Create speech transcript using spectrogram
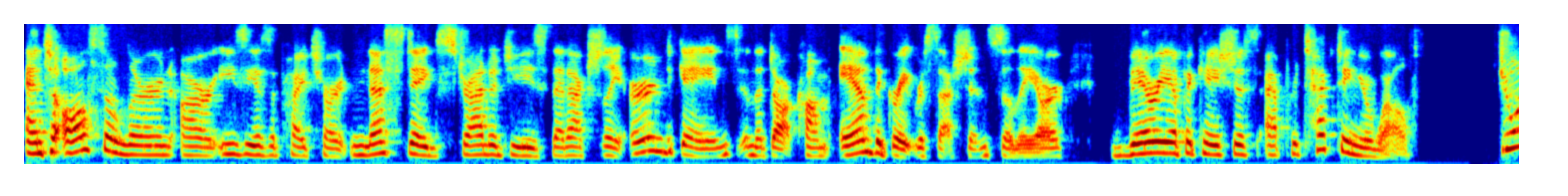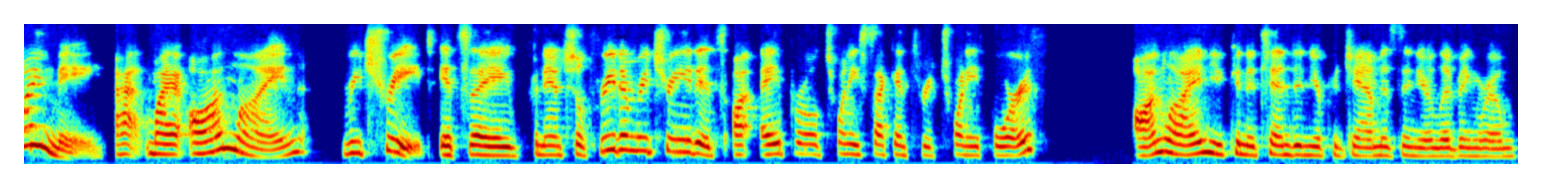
and to also learn our easy as a pie chart nest egg strategies that actually earned gains in the dot com and the Great Recession. So they are very efficacious at protecting your wealth. Join me at my online retreat. It's a financial freedom retreat. It's uh, April 22nd through 24th online. You can attend in your pajamas in your living room.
